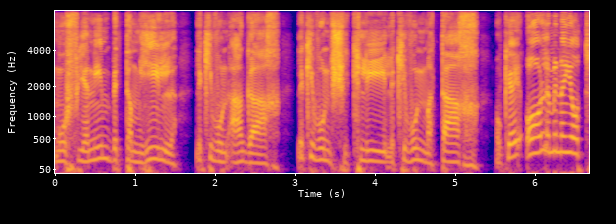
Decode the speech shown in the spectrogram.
שמאופיינים בתמהיל לכיוון אג"ח, לכיוון שקלי, לכיוון מטח, אוקיי? או למניות.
